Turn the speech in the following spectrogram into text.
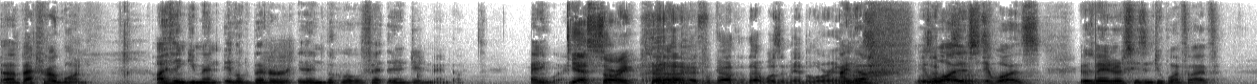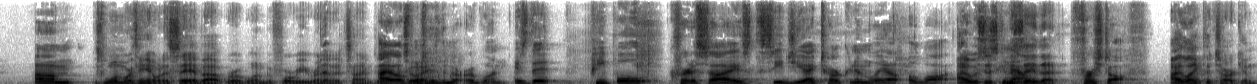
uh, back to Rogue One. I think you meant it looked better in Book of Boba Fett than it did in Mando. Anyway, Yes, sorry, I forgot that that wasn't Mandalorian. I know those- those it was. It was. It was Mando season two point five. Um, There's one more thing I want to say about Rogue One before we run out of time. I also want to say something about Rogue One. Is that people criticize the CGI Tarkin and Leia a lot. I was just going to say that First off, I like the Tarkin.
